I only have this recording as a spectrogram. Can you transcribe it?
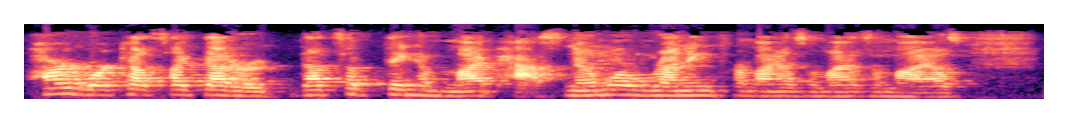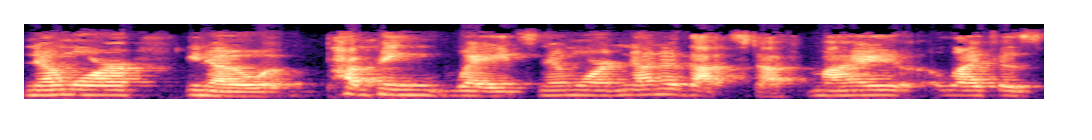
Hard workouts like that are, that's a thing of my past. No more running for miles and miles and miles. No more, you know, pumping weights. No more, none of that stuff. My life is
